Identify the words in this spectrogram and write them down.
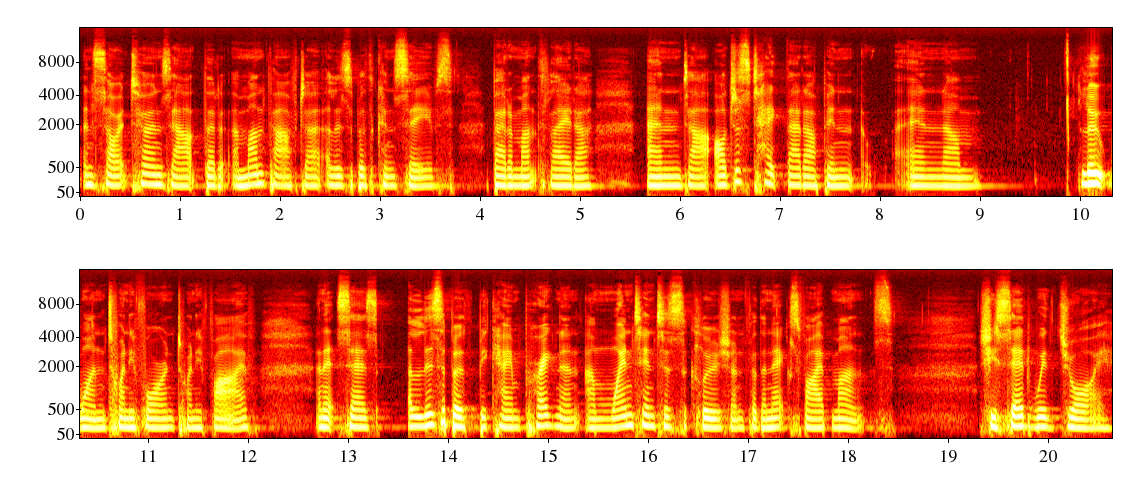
And so it turns out that a month after Elizabeth conceives, about a month later, and uh, I'll just take that up in, in um, Luke 1 24 and 25. And it says, Elizabeth became pregnant and went into seclusion for the next five months. She said with joy,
